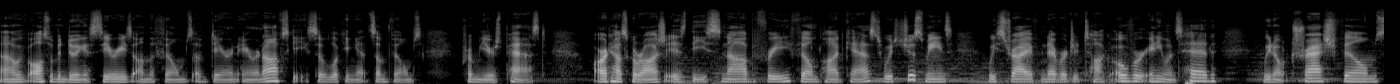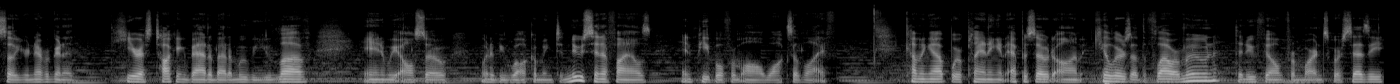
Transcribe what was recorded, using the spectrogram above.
Uh, we've also been doing a series on the films of Darren Aronofsky, so looking at some films from years past. Arthouse Garage is the snob free film podcast, which just means we strive never to talk over anyone's head. We don't trash films, so you're never going to hear us talking bad about a movie you love. And we also want to be welcoming to new cinephiles and people from all walks of life. Coming up, we're planning an episode on Killers of the Flower Moon, the new film from Martin Scorsese,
